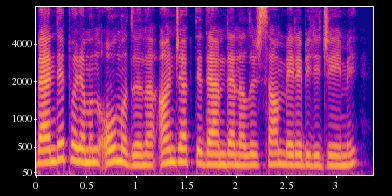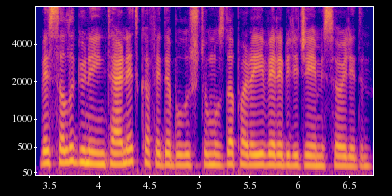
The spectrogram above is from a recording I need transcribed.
Bende paramın olmadığını ancak dedemden alırsam verebileceğimi ve salı günü internet kafede buluştuğumuzda parayı verebileceğimi söyledim.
